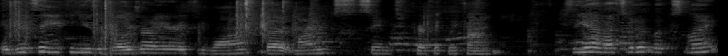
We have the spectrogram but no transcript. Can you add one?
It did say you can use a blow dryer if you want, but mine seemed perfectly fine. So yeah, that's what it looks like.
